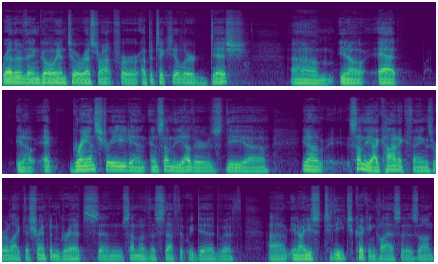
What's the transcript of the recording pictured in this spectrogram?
rather than go into a restaurant for a particular dish. Um, you know, at you know at Grand Street and and some of the others, the uh, you know some of the iconic things were like the shrimp and grits and some of the stuff that we did with. Uh, you know, I used to teach cooking classes on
